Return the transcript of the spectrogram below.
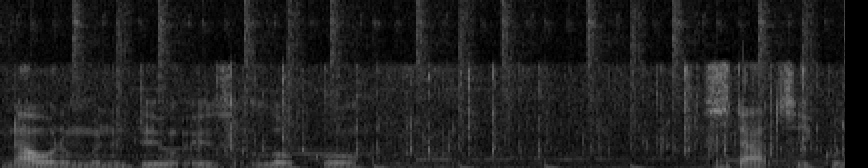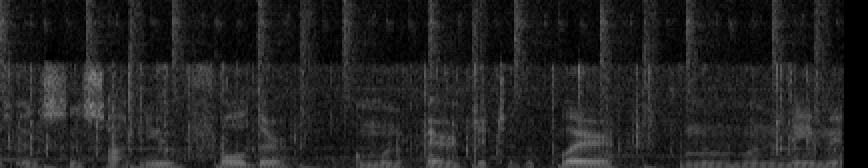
now what I'm gonna do is local stats equals instance.new folder. I'm gonna parent it to the player and then I'm gonna name it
